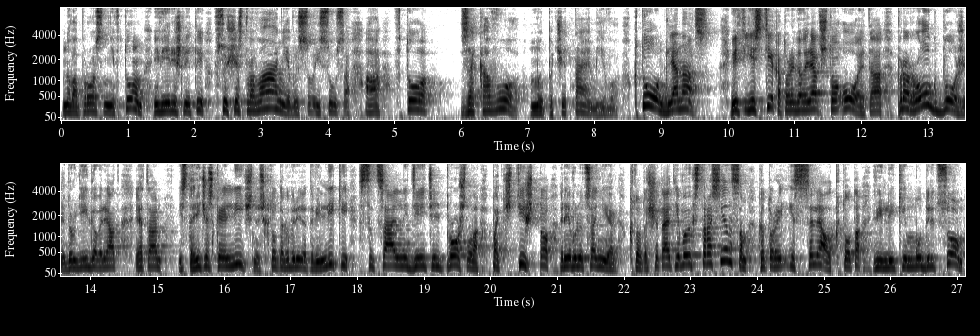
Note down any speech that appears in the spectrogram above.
Но вопрос не в том, веришь ли ты в существование Иисуса, а в то, за кого мы почитаем Его, кто Он для нас – ведь есть те, которые говорят, что «О, это пророк Божий», другие говорят, это историческая личность, кто-то говорит, это великий социальный деятель прошлого, почти что революционер, кто-то считает его экстрасенсом, который исцелял, кто-то великим мудрецом,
